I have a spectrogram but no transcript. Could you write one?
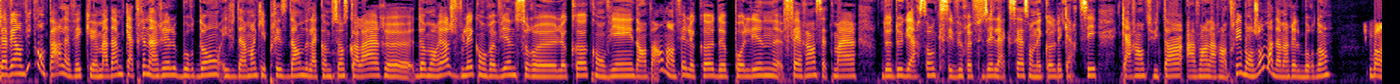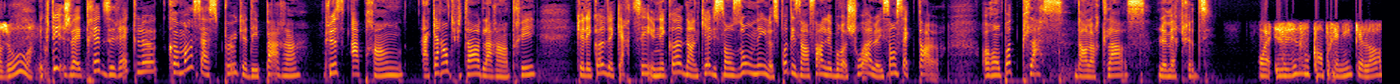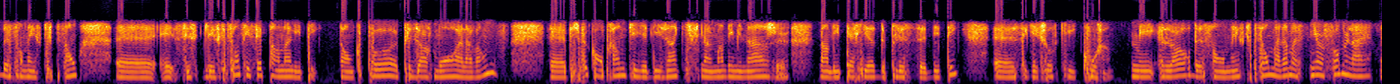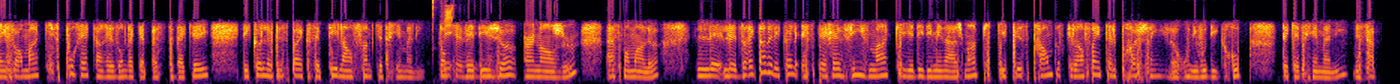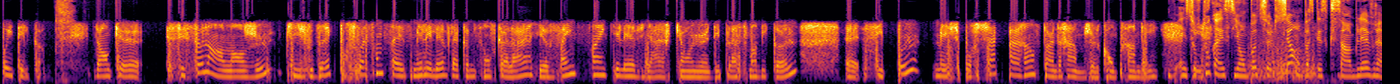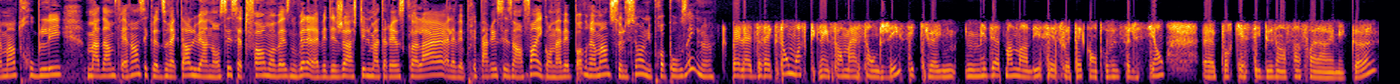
J'avais envie qu'on parle avec euh, Madame Catherine Ariel Bourdon, évidemment, qui est présidente de la commission scolaire euh, de Montréal. Je voulais qu'on revienne sur euh, le cas qu'on vient d'entendre. En fait, le cas de Pauline Ferrand, cette mère de deux garçons qui s'est vue refuser l'accès à son école de quartier 48 heures avant la rentrée. Bonjour, Madame Ariel Bourdon. Bonjour. Écoutez, je vais être très direct. Là. Comment ça se peut que des parents puissent apprendre à 48 heures de la rentrée que l'école de quartier, une école dans laquelle ils sont zonés, ce pas des enfants en libre choix, ils sont secteurs, auront pas de place dans leur classe le mercredi. Oui, je veux juste vous compreniez que lors de son inscription, euh, l'inscription s'est faite pendant l'été, donc pas plusieurs mois à l'avance. Euh, puis je peux comprendre qu'il y a des gens qui finalement déménagent dans des périodes plus d'été. Euh, c'est quelque chose qui est courant mais lors de son inscription, Madame a signé un formulaire l'informant qu'il se pourrait qu'en raison de la capacité d'accueil, l'école ne puisse pas accepter l'enfant de quatrième année. Donc, il y avait déjà un enjeu à ce moment-là. Le, directeur de l'école espérait vivement qu'il y ait des déménagements puis qu'il puisse prendre parce que l'enfant était le prochain là, au niveau des groupes de quatrième année, mais ça n'a pas été le cas. Donc, euh, c'est ça l'enjeu. Puis je vous dirais que pour 76 000 élèves de la commission scolaire, il y a 25 élèves hier qui ont eu un déplacement d'école. Euh, c'est peu, mais pour chaque parent, c'est un drame, je le comprends bien. Et surtout quand ils n'ont pas de solution, parce que ce qui semblait vraiment troubler Madame Ferrand, c'est que le directeur lui a annoncé cette fort mauvaise nouvelle. Elle avait déjà acheté le matériel scolaire, elle avait préparé ses enfants et qu'on n'avait pas vraiment de solution à lui proposer. Là. Ben, la direction, moi, l'information que j'ai, c'est qu'il a immédiatement demandé si elle souhaitait qu'on trouve une solution euh, pour que ses deux enfants soient à la même école.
